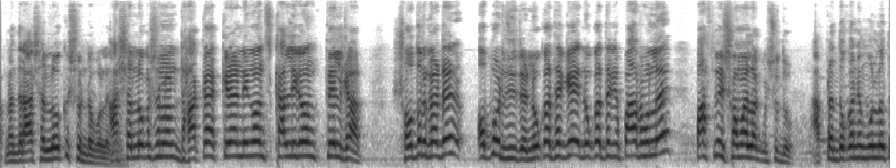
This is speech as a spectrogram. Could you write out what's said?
আপনাদের আসার লোকেশনটা বলে দেন। আসার লোকেশন ঢাকা কেরানীগঞ্জ কালীগঞ্জ তেলঘাট। সদরঘাটের অপোজিটে নৌকা থেকে নৌকা থেকে পার হলে পাঁচ মিনিট সময় লাগবে শুধু। আপনার দোকানে মূলত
